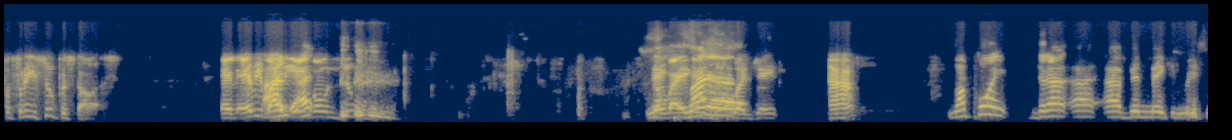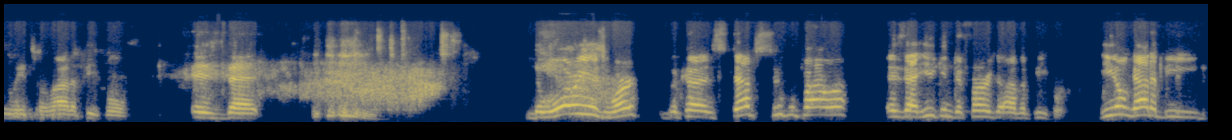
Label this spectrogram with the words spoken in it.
for three superstars, and everybody I- ain't gonna do everybody my, gonna uh, do what James. Uh huh. my point that I, I, I've been making recently to a lot of people is that the Warriors work because Steph's superpower is that he can defer to other people. He don't got to be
